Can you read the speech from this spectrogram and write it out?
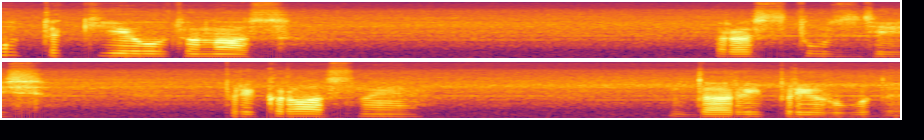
Вот такие вот у нас растут здесь прекрасные дары природы.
